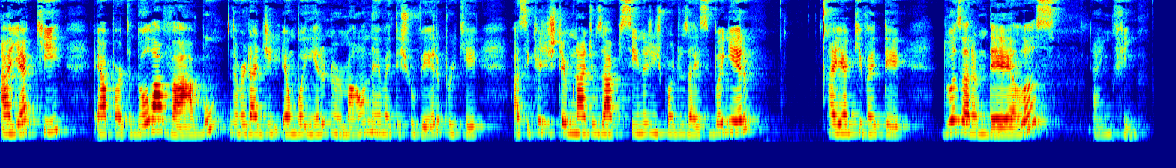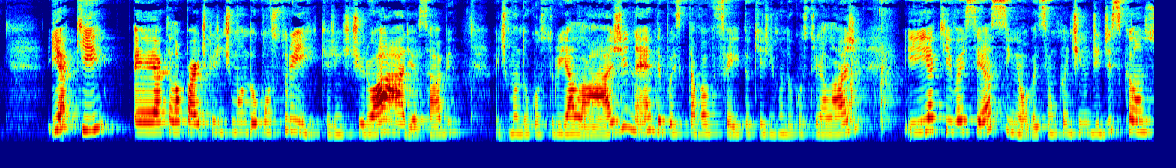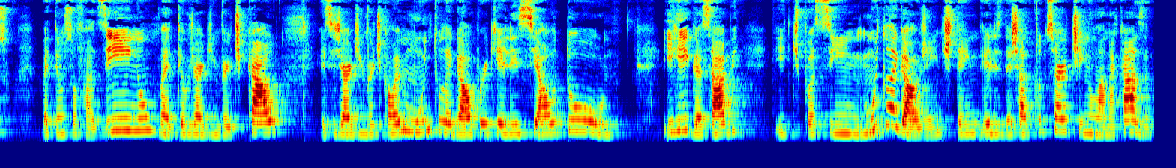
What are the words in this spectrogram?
Aí aqui é a porta do lavabo. Na verdade, é um banheiro normal, né? Vai ter chuveiro, porque assim que a gente terminar de usar a piscina, a gente pode usar esse banheiro. Aí aqui vai ter duas arandelas, aí, enfim. E aqui é aquela parte que a gente mandou construir, que a gente tirou a área, sabe? A gente mandou construir a laje, né? Depois que tava feito aqui, a gente mandou construir a laje. E aqui vai ser assim, ó, vai ser um cantinho de descanso. Vai ter um sofazinho, vai ter o jardim vertical. Esse jardim vertical é muito legal porque ele se auto irriga, sabe? E tipo assim, muito legal, gente. Tem eles deixaram tudo certinho lá na casa.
